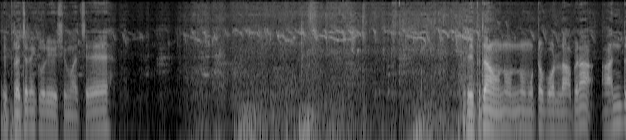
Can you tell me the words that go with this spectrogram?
இது பிரச்சனைக்குரிய விஷயமாச்சே. இது இப்போ தான் ஒன்றும் ஒன்றும் முட்டை போடல. அப்படின்னா அந்த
